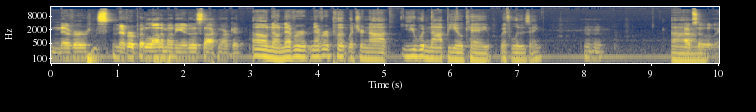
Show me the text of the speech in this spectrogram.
never, never put a lot of money into the stock market. Oh no, never, never put what you're not. You would not be okay with losing. Mm-hmm. Um, Absolutely.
